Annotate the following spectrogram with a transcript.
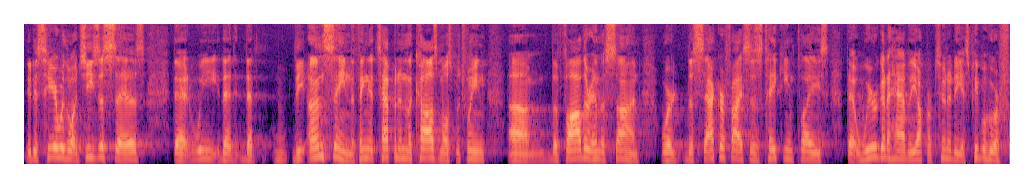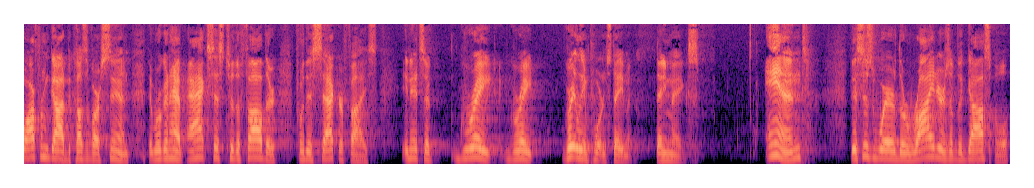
It is here with what Jesus says that we that that the unseen, the thing that's happening in the cosmos between um, the Father and the Son, where the sacrifice is taking place, that we're going to have the opportunity as people who are far from God because of our sin, that we're going to have access to the Father for this sacrifice. And it's a great, great, greatly important statement that he makes. And this is where the writers of the gospel,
